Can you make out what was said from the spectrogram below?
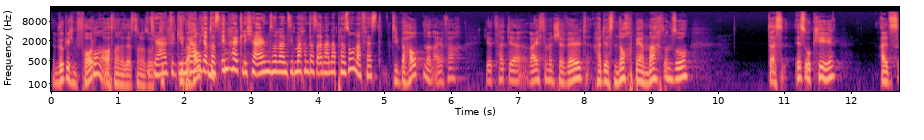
wirklichen Forderungen auseinandersetzen oder so. Ja, die, die gehen gar nicht auf das Inhaltliche ein, sondern sie machen das an einer Persona fest. Die behaupten dann einfach, jetzt hat der reichste Mensch der Welt, hat jetzt noch mehr Macht und so. Das ist okay, als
